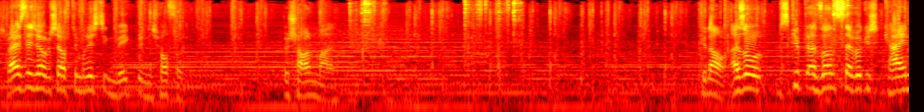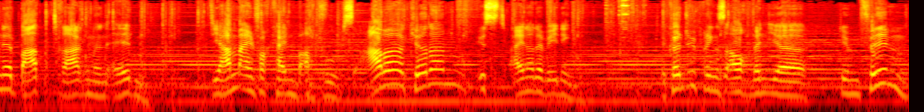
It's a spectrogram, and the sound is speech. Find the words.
Ich weiß nicht, ob ich auf dem richtigen Weg bin. Ich hoffe. Wir schauen mal. Genau, also es gibt ansonsten ja wirklich keine barttragenden Elben. Die haben einfach keinen Bartwuchs. Aber Kirdan ist einer der wenigen. Ihr könnt übrigens auch, wenn ihr den Film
